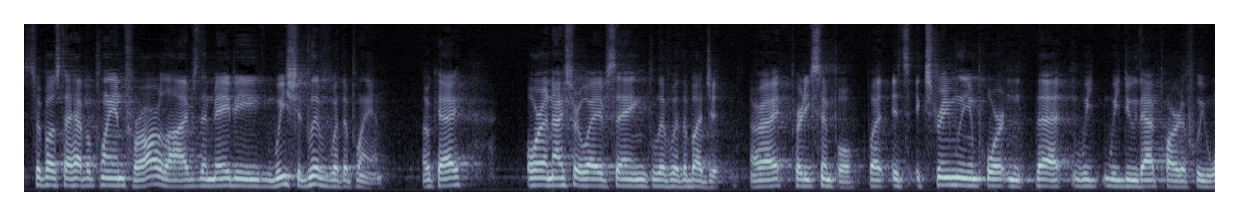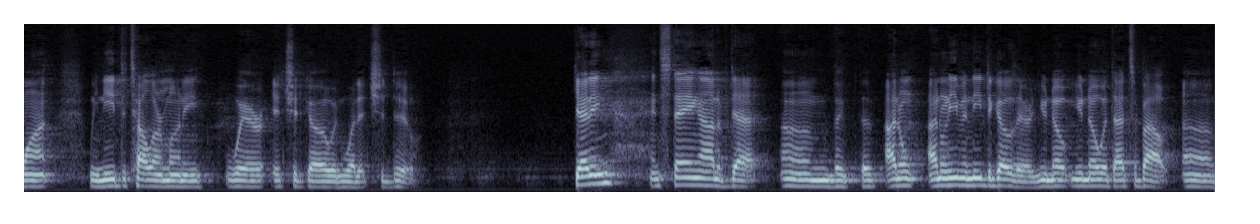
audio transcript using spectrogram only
supposed to have a plan for our lives, then maybe we should live with a plan okay? Or a nicer way of saying live with a budget, all right? Pretty simple. But it's extremely important that we, we do that part if we want. We need to tell our money where it should go and what it should do. Getting and staying out of debt. Um, the, the, I, don't, I don't even need to go there. You know, you know what that's about. Uh,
